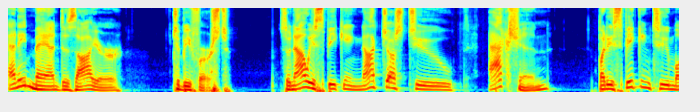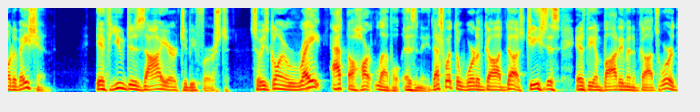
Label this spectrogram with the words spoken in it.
any man desire to be first. So now he's speaking not just to action, but he's speaking to motivation. If you desire to be first. So he's going right at the heart level, isn't he? That's what the word of God does. Jesus is the embodiment of God's word.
